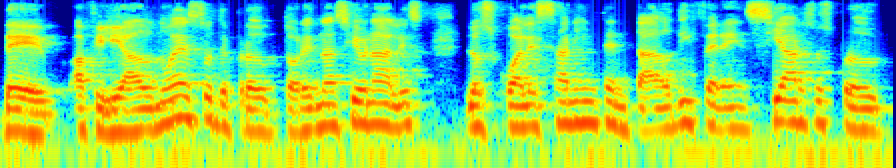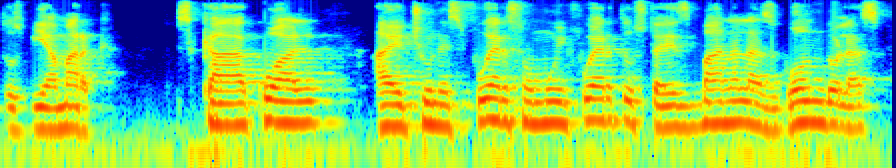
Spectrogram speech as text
de afiliados nuestros, de productores nacionales, los cuales han intentado diferenciar sus productos vía marca. cada cual ha hecho un esfuerzo muy fuerte. Ustedes van a las góndolas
